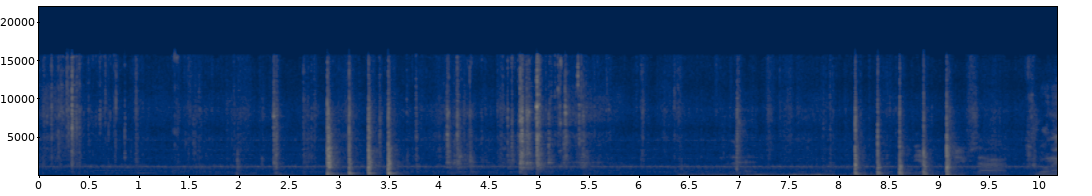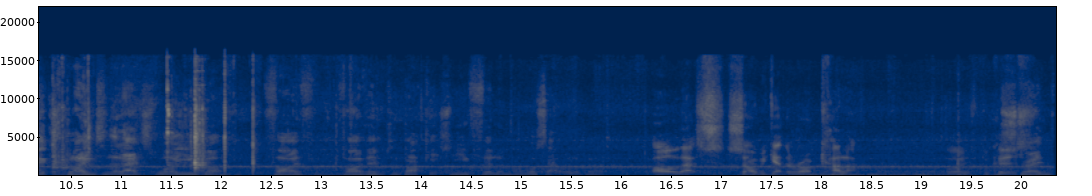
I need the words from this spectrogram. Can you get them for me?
Yeah, two sand. Do you want to explain to the lads why you got five five empty buckets and you fill them, or what's that all about? Oh, that's so we get the right colour, boys. Because Strength.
